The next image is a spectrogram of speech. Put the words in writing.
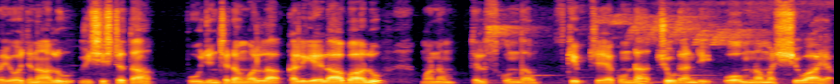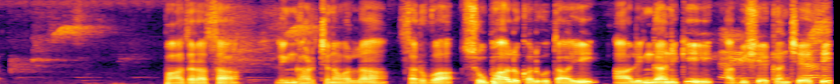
ప్రయోజనాలు విశిష్టత పూజించడం వల్ల కలిగే లాభాలు మనం తెలుసుకుందాం. స్కిప్ చేయకుండా చూడండి. ఓం నమ శివాయ. పాదరస లింగార్చన వల్ల సర్వ శుభాలు కలుగుతాయి. ఆ లింగానికి అభిషేకం చేసి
